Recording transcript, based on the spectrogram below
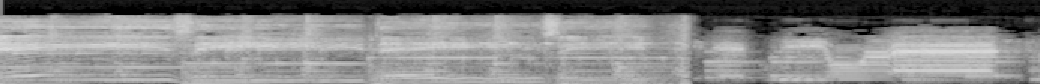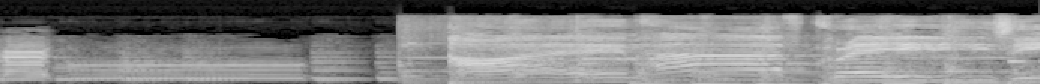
Daisy, Daisy, I'm half crazy.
